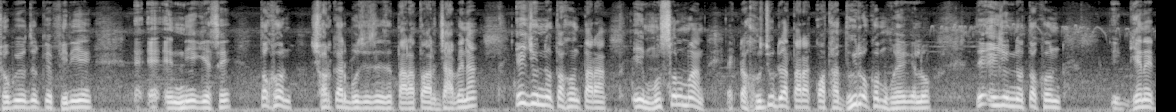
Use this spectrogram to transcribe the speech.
শফি হুজুরকে ফিরিয়ে নিয়ে গেছে। তখন সরকার বুঝেছে যে তারা তো আর যাবে না। এই জন্য তখন তারা, এই মুসলমান একটা হুজুররা তারা কথা দুই রকম হয়ে গেল। এই জন্য তখন গ্রেনেড,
